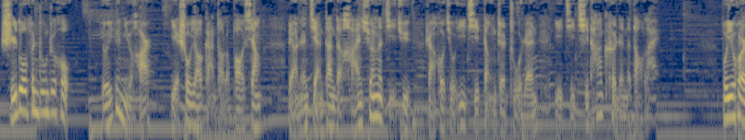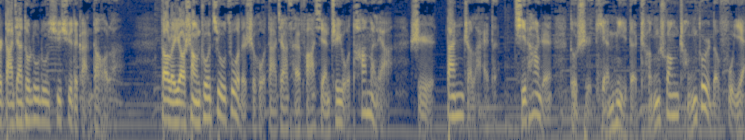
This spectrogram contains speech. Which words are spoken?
十多分钟之后，有一个女孩也受邀赶到了包厢，两人简单的寒暄了几句，然后就一起等着主人以及其他客人的到来。不一会儿，大家都陆陆续续的赶到了。到了要上桌就坐的时候，大家才发现只有他们俩是单着来的，其他人都是甜蜜的成双成对的赴宴。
